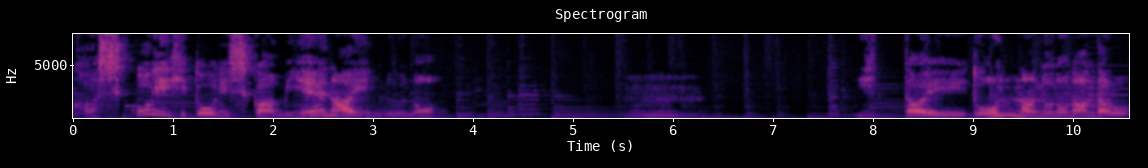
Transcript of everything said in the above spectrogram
賢い人にしか見えない布。一体どんな布なんだろ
